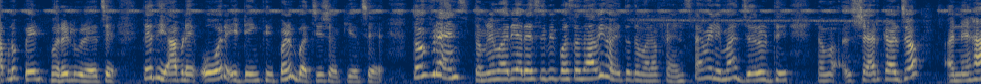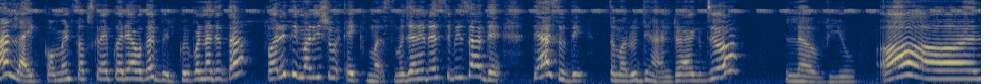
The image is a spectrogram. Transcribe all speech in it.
આપણું પેટ ભરેલું રહે છે. તેથી આપણે ઓવર ઇટિંગથી પણ બચી શકીએ છીએ. તો ફ્રેન્ડ્સ તમને મારી આ રેસીપી પસંદ આવી હોય તો તમારા ફ્રેન્ડ્સ ફેમિલીમાં જરૂરથી શેર કરજો. અને હા લાઇક કોમેન્ટ સબસ્ક્રાઇબ કર્યા વગર બિલકુલ પણ ના જતા. ફરીથી મળીશું એક મસ્ત મજાની રેસીપી સાથે. ત્યાં સુધી તમારું ધ્યાન રાખજો. લવ યુ ઓલ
